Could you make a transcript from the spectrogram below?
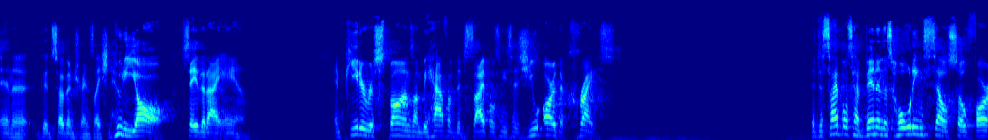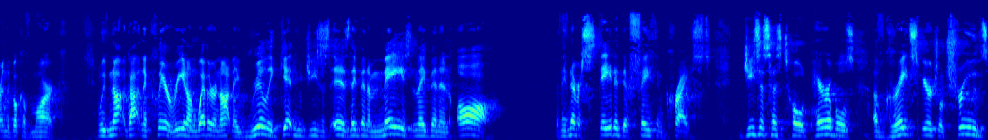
in a good southern translation, who do y'all say that I am? And Peter responds on behalf of the disciples and he says, You are the Christ. The disciples have been in this holding cell so far in the book of Mark. And we've not gotten a clear read on whether or not they really get who Jesus is. They've been amazed and they've been in awe, but they've never stated their faith in Christ. Jesus has told parables of great spiritual truths,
